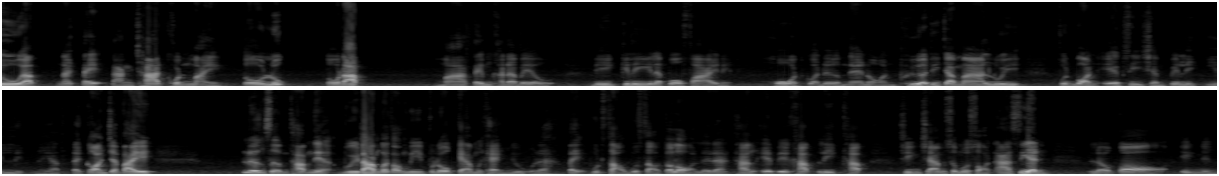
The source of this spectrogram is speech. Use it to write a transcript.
ดูครับ นักเตะต่างชาติคนใหม่ โตลุกโตรับ มาเต็มคาราเบล ดีกรีและโปรไฟล์เนี่ยโหดกว่าเดิมแน่นอน เพื่อที่จะมาลุยฟุตบอล AFC Champions League Elite นะครับ แต่ก่อนจะไปเรื่องเสริมทัพเนี่ยบุรีรัมย์ก็ต้องมีโปรแกรมแข่งอยู่นะ เตะพุทธเสาร์พุทธเสาร์ตลอดเลยนะ ทั้ง FA คัพลีกคัพชิงแชมป์สโมสรอาเซียน แล้วก็อีกหนึ่ง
